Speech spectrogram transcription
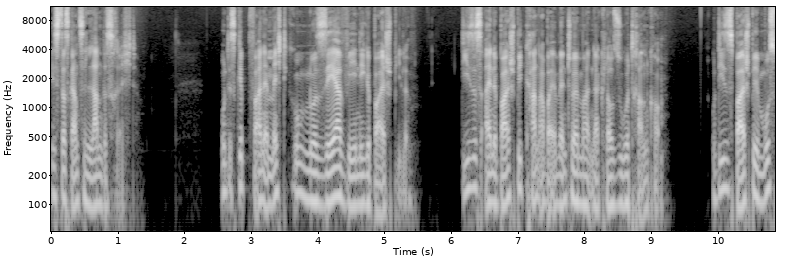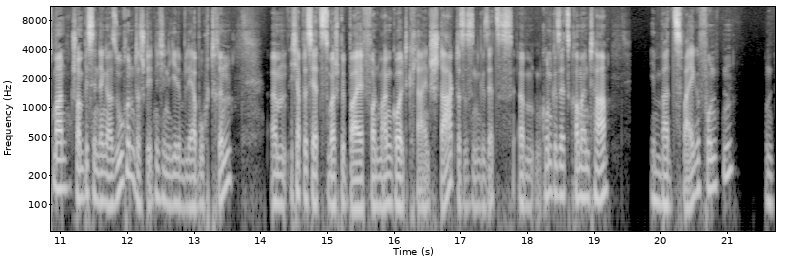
ist das ganze Landesrecht. Und es gibt für eine Ermächtigung nur sehr wenige Beispiele. Dieses eine Beispiel kann aber eventuell mal in der Klausur drankommen. Und dieses Beispiel muss man schon ein bisschen länger suchen. Das steht nicht in jedem Lehrbuch drin. Ähm, ich habe das jetzt zum Beispiel bei von Mangold Klein Stark, das ist ein, Gesetz, ähm, ein Grundgesetzkommentar, im Band 2 gefunden. Und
